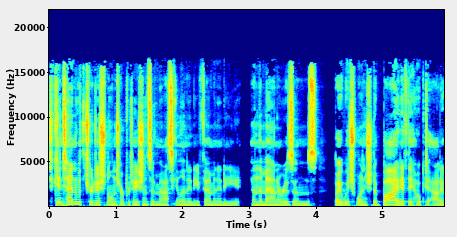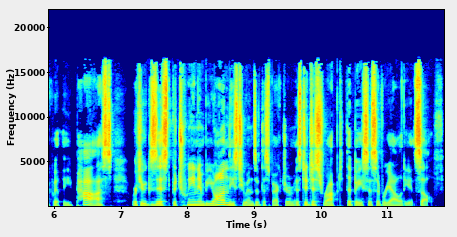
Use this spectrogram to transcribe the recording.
To contend with traditional interpretations of masculinity, femininity, and the mannerisms by which one should abide if they hope to adequately pass or to exist between and beyond these two ends of the spectrum is to disrupt the basis of reality itself.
